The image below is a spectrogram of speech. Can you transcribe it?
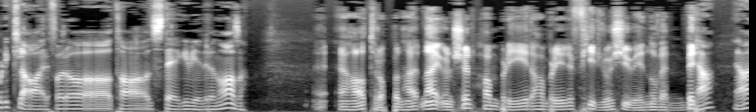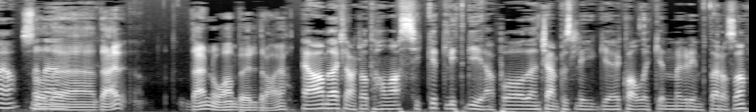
bli klar for å ta steget videre nå, altså. Jeg har troppen her. Nei, unnskyld. Han blir, han blir 24 i november. Ja, ja, ja. Så Men, det, eh, det, er, det er nå han bør dra, ja. ja, men det er klart at han er sikkert litt gira på den Champions League-kvaliken med Glimt der også.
